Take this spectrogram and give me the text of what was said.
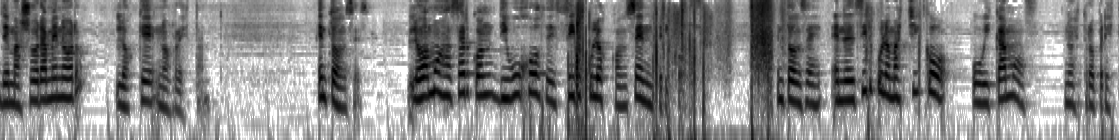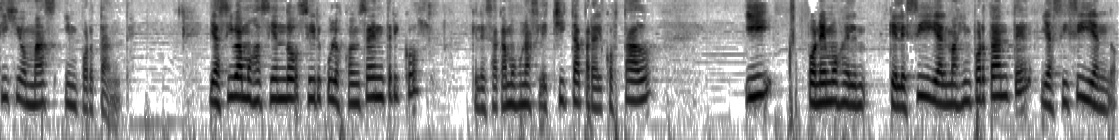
de mayor a menor los que nos restan. Entonces, lo vamos a hacer con dibujos de círculos concéntricos. Entonces, en el círculo más chico ubicamos nuestro prestigio más importante. Y así vamos haciendo círculos concéntricos, que le sacamos una flechita para el costado y ponemos el que le sigue al más importante y así siguiendo.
